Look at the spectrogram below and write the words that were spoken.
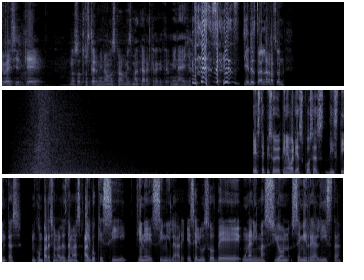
Iba a decir que nosotros terminamos con la misma cara que la que termina ella. Tienes toda la razón. Este episodio tiene varias cosas distintas en comparación a las demás. Algo que sí tiene similar es el uso de una animación semirrealista,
